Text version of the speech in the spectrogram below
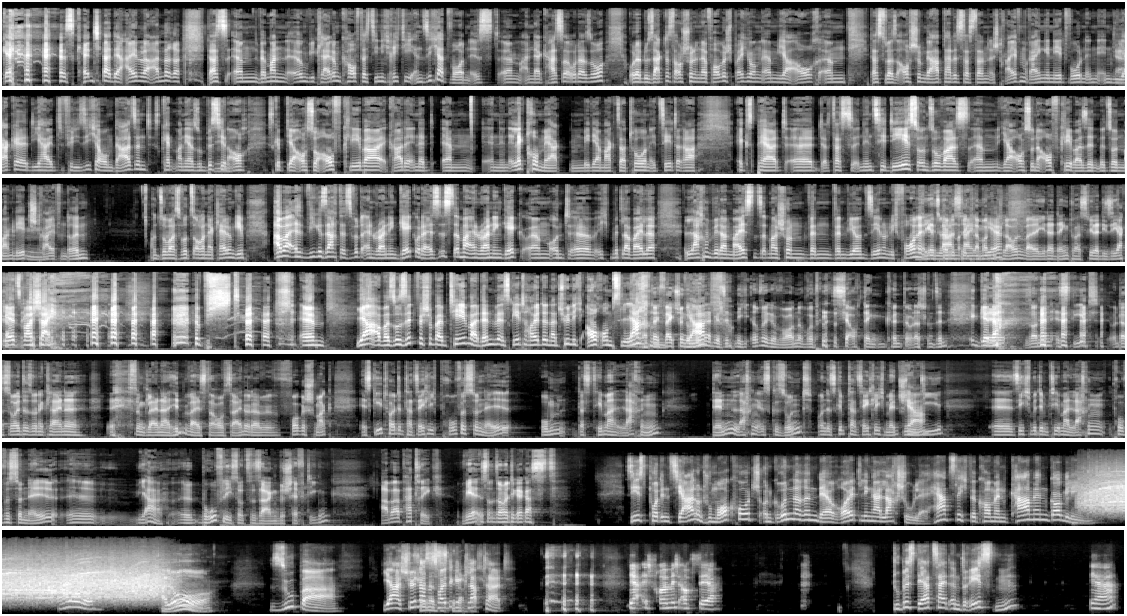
es kennt ja der ein oder andere, dass ähm, wenn man irgendwie Kleidung kauft, dass die nicht richtig entsichert worden ist ähm, an der Kasse oder so. Oder du sagtest auch schon in der Vorbesprechung ähm, ja auch, ähm, dass du das auch schon gehabt hattest, dass dann Streifen reingenäht wurden in, in die ja. Jacke, die halt für die Sicherung da sind. Das kennt man ja so ein bisschen mhm. auch. Es gibt ja auch so Aufkleber, gerade in, ähm, in den Elektromärkten, Mediamarkt Saturn etc. Expert, äh, dass, dass in den CDs und sowas ähm, ja auch so eine Aufkleber sind mit so einem Magnetstreifen. Mhm Streifen drin. Und sowas wird es auch in der Kleidung geben. Aber äh, wie gesagt, es wird ein Running Gag oder es ist immer ein Running Gag. Ähm, und äh, ich mittlerweile lachen wir dann meistens immer schon, wenn, wenn wir uns sehen und ich vorne also in den Laden reingehe. Jetzt Klamotten klauen, weil jeder denkt, du hast wieder diese Jacke. Jetzt wahrscheinlich. Psst. ähm, ja, aber so sind wir schon beim Thema, denn es geht heute natürlich auch ums Lachen. Ja, ihr habt euch vielleicht schon gewundert, ja? wir sind nicht irre geworden, obwohl man das ja auch denken könnte oder schon sind. Genau. Äh, sondern es geht, und das sollte so eine kleine, so ein kleiner Hinweis darauf sein oder Vorgeschmack. Es geht heute tatsächlich professionell um das Thema Lachen, denn Lachen ist gesund und es gibt tatsächlich Menschen, ja. die äh, sich mit dem Thema Lachen professionell, äh, ja, äh, beruflich sozusagen beschäftigen. Aber Patrick, wer ist unser heutiger Gast? Sie ist Potenzial- und Humorcoach und Gründerin der Reutlinger Lachschule. Herzlich willkommen, Carmen Goglin. Hallo. Hallo. Super. Ja, schön, schön dass, dass, es heute geklappt hat. ja, ich freue mich auch sehr. Du bist derzeit in Dresden. Ja.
